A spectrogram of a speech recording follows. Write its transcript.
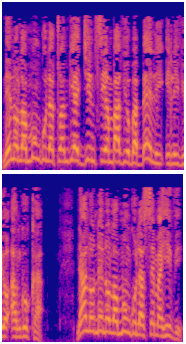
neno la mungu latuambia jinsi ambavyo babeli ilivyoanguka. Nalo neno la mungu lasema hivi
